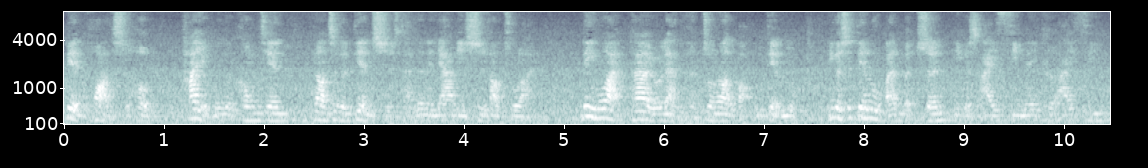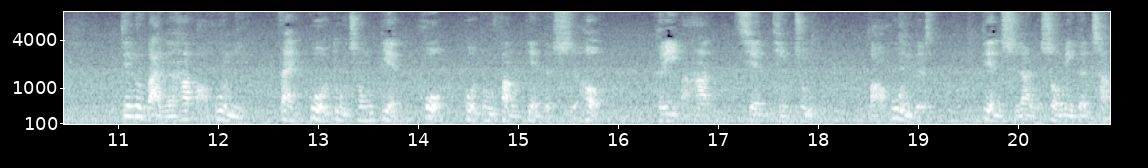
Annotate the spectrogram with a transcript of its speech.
变化的时候。它有那个空间，让这个电池产生的压力释放出来。另外，它要有两个很重要的保护电路，一个是电路板本身，一个是 IC 那一颗 IC。电路板呢，它保护你在过度充电或过度放电的时候，可以把它先停住，保护你的电池，让你的寿命更长。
